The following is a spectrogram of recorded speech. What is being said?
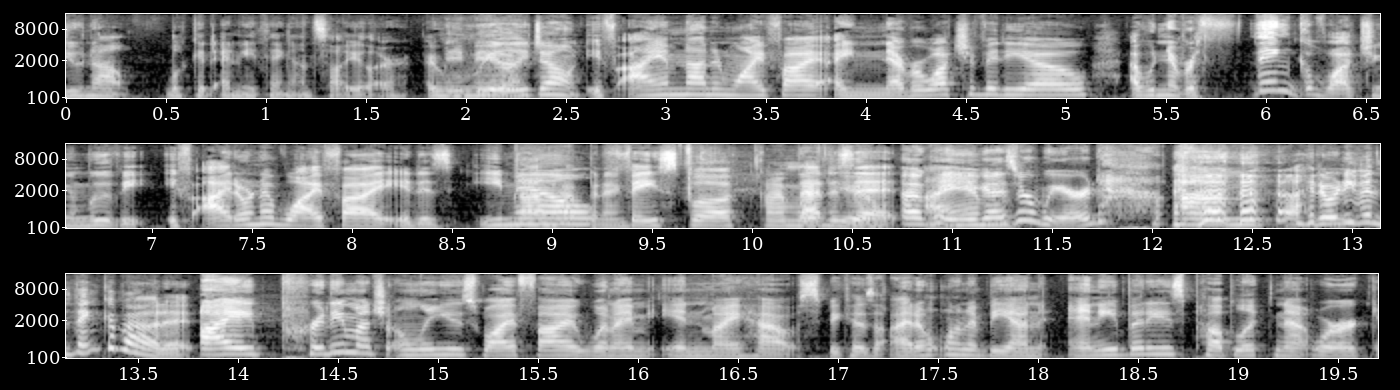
do not look at anything on cellular. I neither. really don't. If I am not in Wi-Fi, I never watch a video. I would never think of watching a movie. If I don't have Wi-Fi, it is email, happening. Facebook. I'm That with is you. it. I okay, you am- guys are weird. Um, I don't even think about it. I pretty much only use Wi Fi when I'm in my house because I don't want to be on anybody's public network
